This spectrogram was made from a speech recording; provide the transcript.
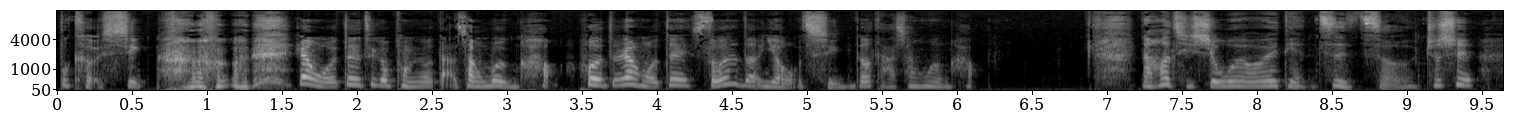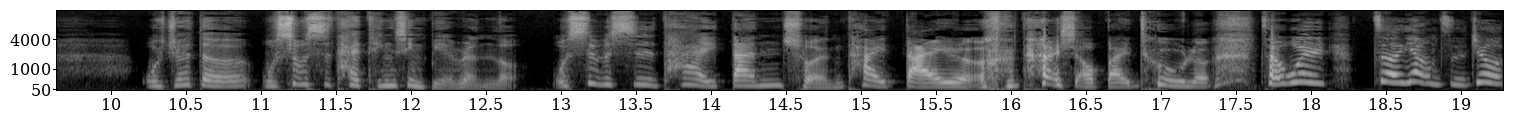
不可信，让我对这个朋友打上问号，或者让我对所有的友情都打上问号。然后，其实我有一点自责，就是我觉得我是不是太听信别人了？我是不是太单纯、太呆了、太小白兔了，才会这样子就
